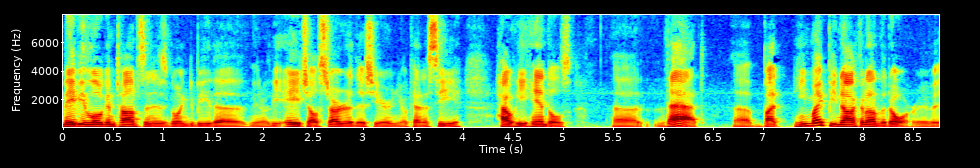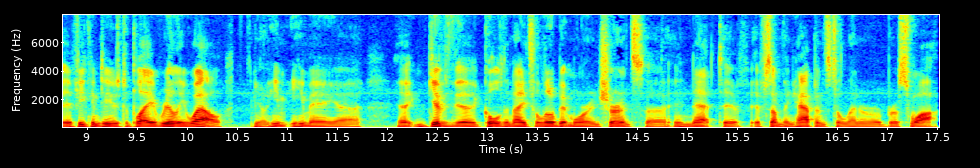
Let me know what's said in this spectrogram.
maybe Logan Thompson is going to be the you know the AHL starter this year, and you'll kind of see how he handles uh, that. Uh, but he might be knocking on the door if, if he continues to play really well you know, he, he may uh, uh, give the Golden Knights a little bit more insurance uh, in net if, if something happens to Lehner or Brossoit.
